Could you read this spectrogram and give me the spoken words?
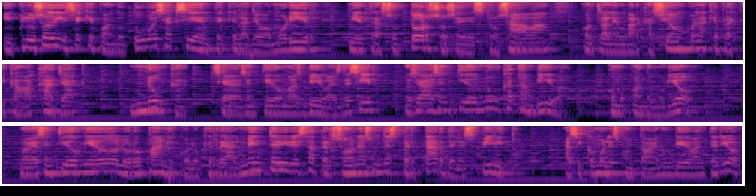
Incluso dice que cuando tuvo ese accidente que la llevó a morir mientras su torso se destrozaba contra la embarcación con la que practicaba kayak, nunca se había sentido más viva, es decir, no se había sentido nunca tan viva como cuando murió. No había sentido miedo, dolor o pánico, lo que realmente vive esta persona es un despertar del espíritu, así como les contaba en un video anterior.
